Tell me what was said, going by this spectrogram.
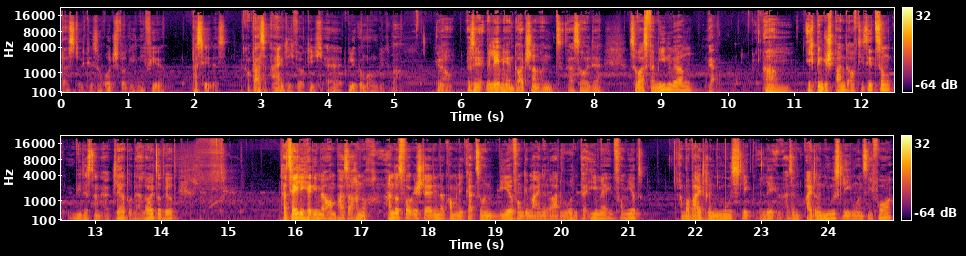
dass durch diesen Rutsch wirklich nicht viel passiert ist. Was eigentlich wirklich äh, Glück im Unglück war. Genau. Wir, sind, wir, leben hier in Deutschland und da sollte sowas vermieden werden. Ja. Ähm, ich bin gespannt auf die Sitzung, wie das dann erklärt oder erläutert wird. Tatsächlich hätte ich mir auch ein paar Sachen noch anders vorgestellt in der Kommunikation. Wir vom Gemeinderat wurden per E-Mail informiert, aber weitere News, also weitere News liegen uns nicht vor.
